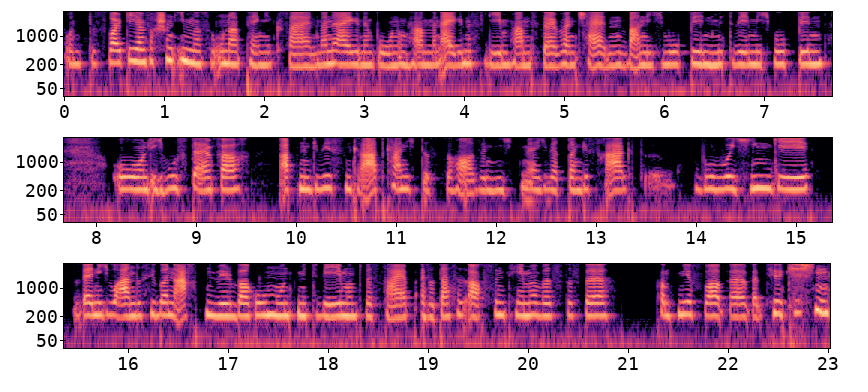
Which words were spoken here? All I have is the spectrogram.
Und das wollte ich einfach schon immer so unabhängig sein, meine eigene Wohnung haben, mein eigenes Leben haben, selber entscheiden, wann ich wo bin, mit wem ich wo bin. Und ich wusste einfach, ab einem gewissen Grad kann ich das zu Hause nicht mehr. Ich werde dann gefragt, wo, wo ich hingehe, wenn ich woanders übernachten will, warum und mit wem und weshalb. Also das ist auch so ein Thema, was, was bei, kommt mir vor, bei, bei türkischen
